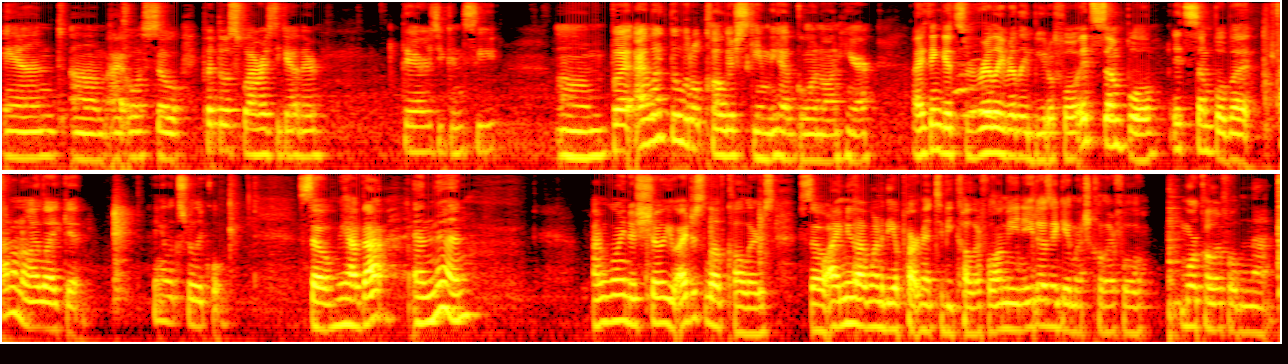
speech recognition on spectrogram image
and um, I also put those flowers together there as you can see. Um, but I like the little color scheme we have going on here. I think it's really, really beautiful. It's simple. It's simple, but I don't know. I like it. I think it looks really cool. So we have that. And then I'm going to show you. I just love colors. So I knew I wanted the apartment to be colorful. I mean, it doesn't get much colorful, more colorful than that.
